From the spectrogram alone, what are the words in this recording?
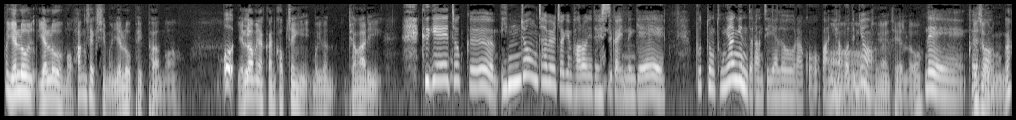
어, yellow yellow 뭐 황색 신문, yellow paper 뭐 뭐 yellow면 약간 겁쟁이 뭐 이런 병아리 그게 조금 인종 차별적인 발언이 될 수가 있는 게 보통 동양인들한테 yellow라고 많이 어, 하거든요. 동양한테 yellow. 네. 그래서 그래서 그런 건가?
